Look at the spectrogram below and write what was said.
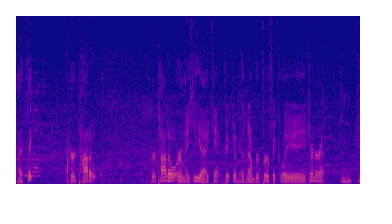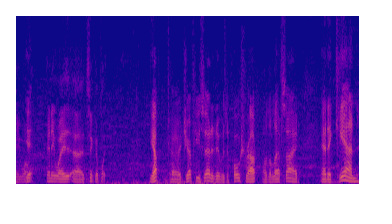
I think, Hurtado. Hurtado or Mejia. I can't pick up yep. the number perfectly. Turn around. Mm-hmm. He won't. Yeah. Anyway, uh, it's incomplete. Yep, uh, Jeff, you said it. It was a post route on the left side, and again,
